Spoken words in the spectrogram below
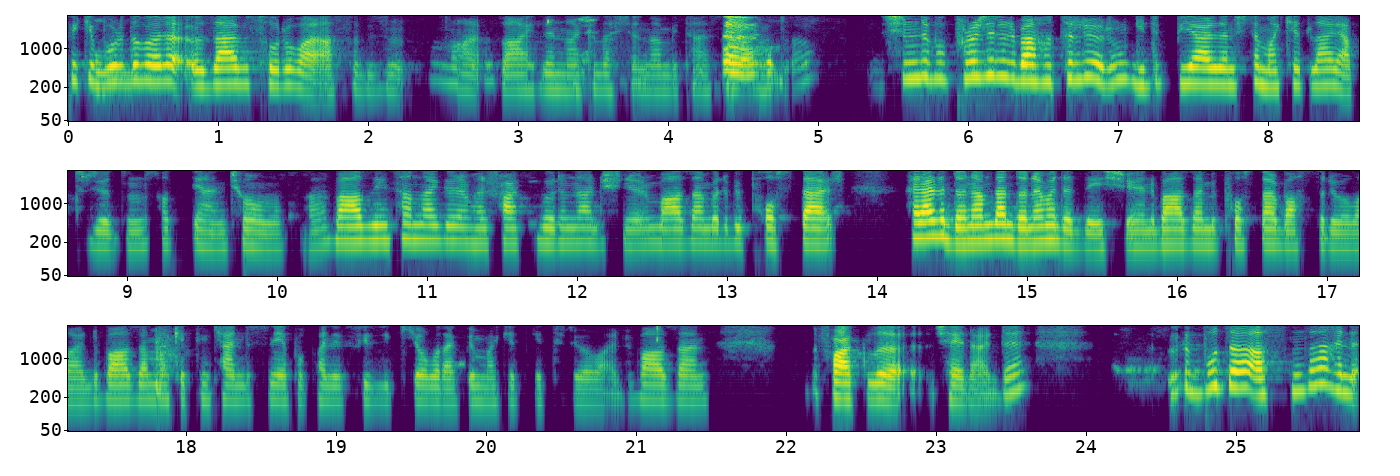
Peki burada böyle özel bir soru var aslında bizim Zahide'nin arkadaşlarından bir tanesi Evet. sordu. Şimdi bu projeleri ben hatırlıyorum. Gidip bir yerden işte maketler yaptırıyordunuz yani çoğunlukla. Bazı insanlar görüyorum hani farklı bölümler düşünüyorum. Bazen böyle bir poster herhalde dönemden döneme de değişiyor. Yani bazen bir poster bastırıyorlardı. Bazen maketin kendisini yapıp hani fiziki olarak bir maket getiriyorlardı. Bazen farklı şeylerde. Ve bu da aslında hani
